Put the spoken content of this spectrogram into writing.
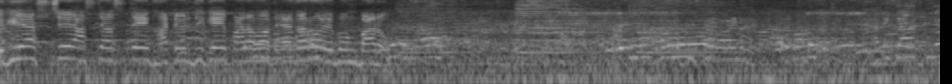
এগিয়ে আসছে আস্তে আস্তে ঘাটের দিকে পারাবাদ এগারো এবং বারো। খালি জাহাজগুলো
